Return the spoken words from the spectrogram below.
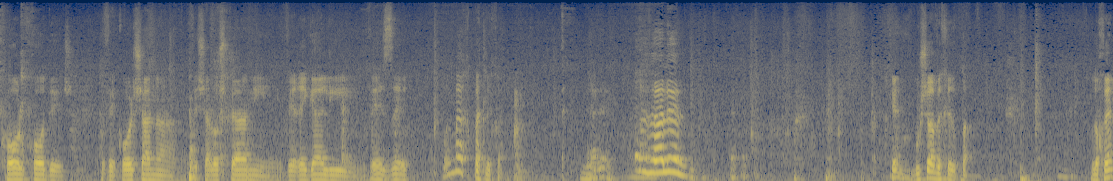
כל חודש, וכל שנה, ושלוש פעמים, ורגלי, וזה. אבל מה אכפת לך? זה הלל? כן, בושה וחרפה. לא כן?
